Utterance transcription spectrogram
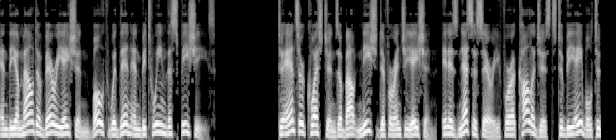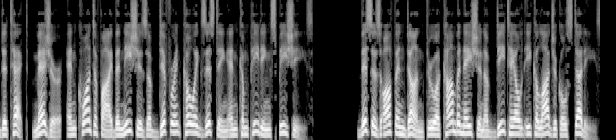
and the amount of variation both within and between the species. To answer questions about niche differentiation, it is necessary for ecologists to be able to detect, measure, and quantify the niches of different coexisting and competing species. This is often done through a combination of detailed ecological studies,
